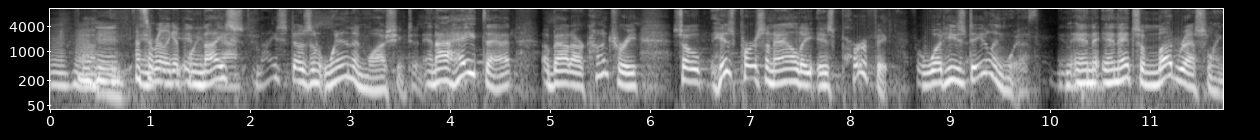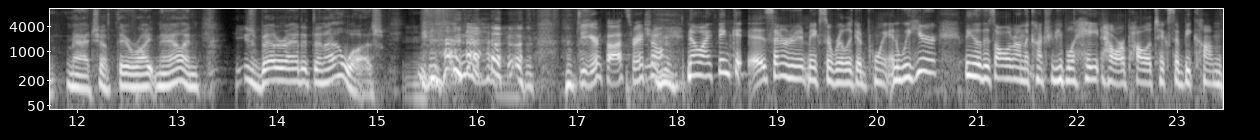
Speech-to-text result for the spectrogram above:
Mm-hmm. mm-hmm. That's and, a really good point. nice, yeah. nice doesn't win in Washington, and I hate that about our country. So his personality is perfect for what he's dealing with, and and, and it's a mud wrestling match up there right now, and He's better at it than I was. Do your thoughts, Rachel? No, I think uh, Senator DeMint makes a really good point. And we hear, you know, this all around the country. People hate how our politics have become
